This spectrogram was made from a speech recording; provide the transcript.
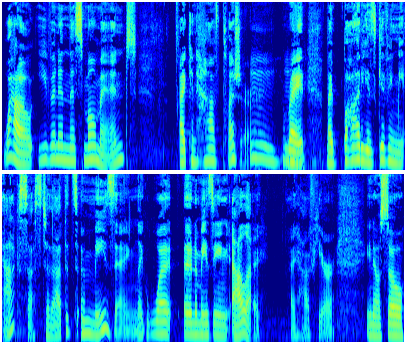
wow even in this moment i can have pleasure mm-hmm. right? My body is giving me access to that. That's amazing. Like what an amazing ally i have here you know? So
